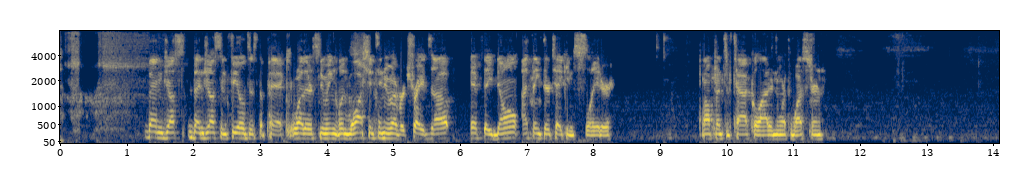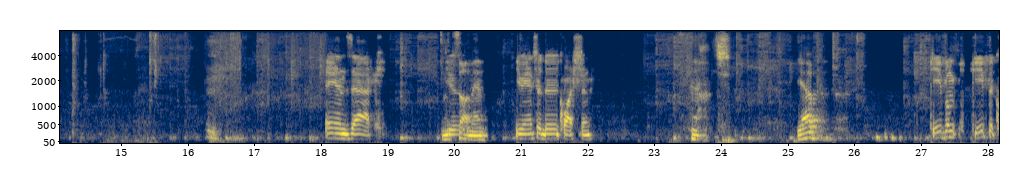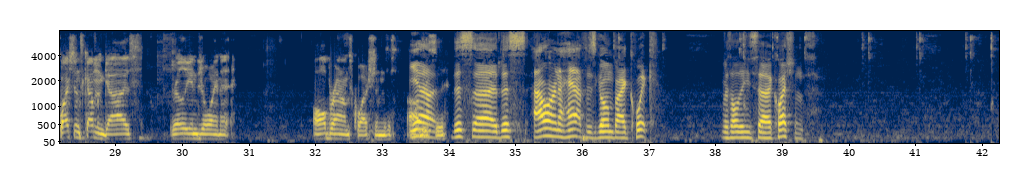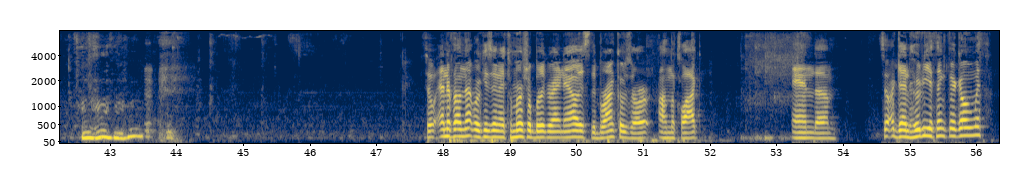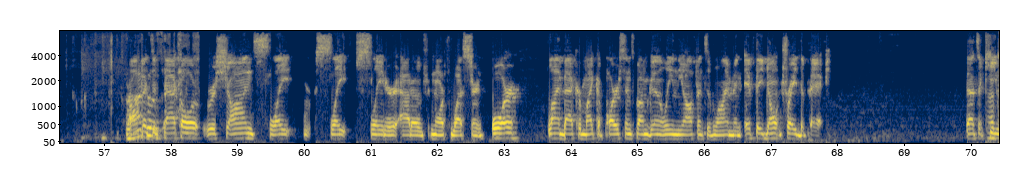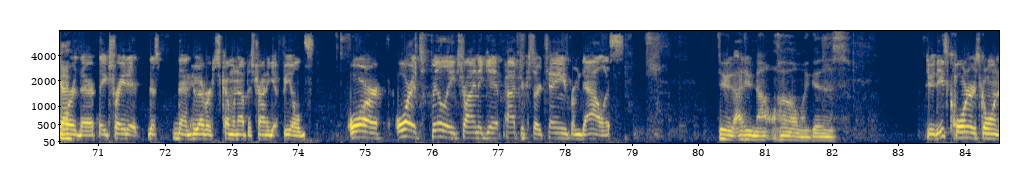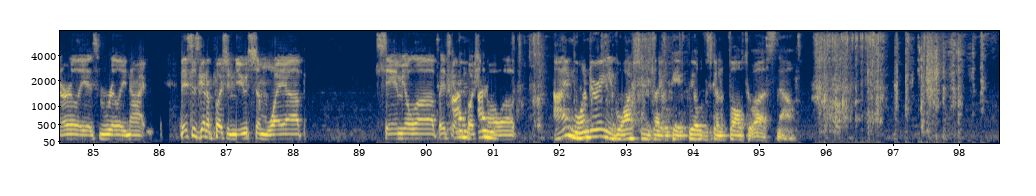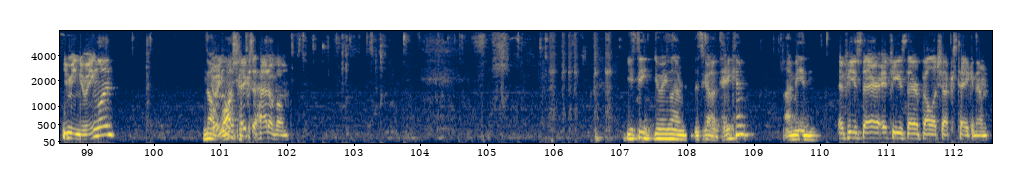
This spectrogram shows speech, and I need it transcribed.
then just then Justin Fields is the pick. Whether it's New England, Washington, whoever trades up. If they don't, I think they're taking Slater, offensive tackle out of Northwestern. And Zach, you, What's up, man? You answered the question. Yep. Keep them, keep the questions coming, guys. Really enjoying it. All Browns questions, obviously. Yeah, this uh, this hour and a half is going by quick with all these uh, questions. so NFL Network is in a commercial break right now as the Broncos are on the clock. And um, so again, who do you think they're going with? Offensive tackle Rashawn Slate Slate Slater out of Northwestern, or linebacker Micah Parsons. But I'm going to lean the offensive lineman if they don't trade the pick. That's a key Okay. word there. If they trade it, this then whoever's coming up is trying to get Fields, or or it's Philly trying to get Patrick Surtain from Dallas. Dude, I do not. Oh my goodness. Dude, these corners going early is really not. This is going to push Newsome way up, Samuel up. It's going to I'm- push them I'm- all up. I'm wondering if Washington's like, okay, Fields is going to fall to us now. You mean New England? No, New England Washington. picks ahead of them. You think New England is going to take him? I mean, If he's there, if he's there, Belichick's taking him.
